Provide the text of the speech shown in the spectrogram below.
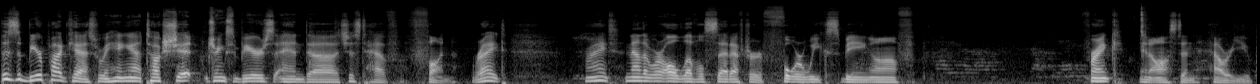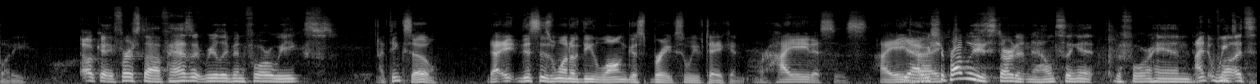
This is a beer podcast where we hang out, talk shit, drink some beers, and uh, just have fun, right? Right? Now that we're all level set after four weeks being off. Frank and Austin, how are you, buddy? Okay, first off, has it really been four weeks? I think so. It- This is one of the longest breaks we've taken, or hiatuses. Hiati. Yeah, we should probably start announcing it beforehand. I- we- well, it's.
